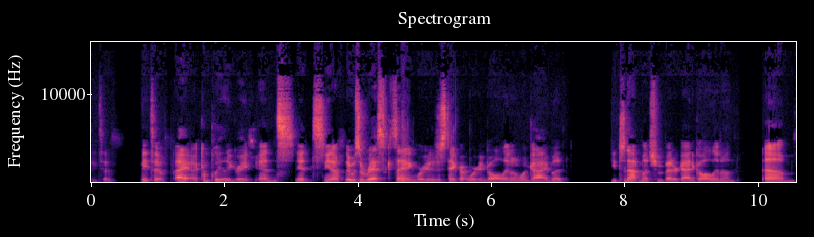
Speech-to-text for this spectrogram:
Me too. Me too. I, I, completely agree. And it's you know there was a risk saying we're gonna just take our, we're gonna go all in on one guy, but it's not much of a better guy to go all in on. Um,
